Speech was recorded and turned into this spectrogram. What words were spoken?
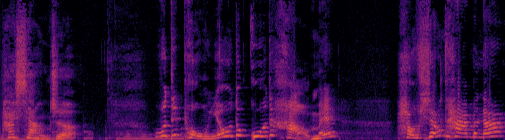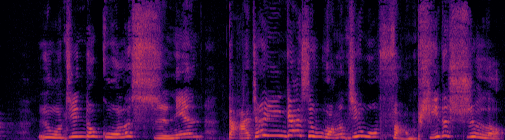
他想着：“我的朋友都过得好没？好像他们啊！如今都过了十年。”大家应该是忘记我放屁的事了。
